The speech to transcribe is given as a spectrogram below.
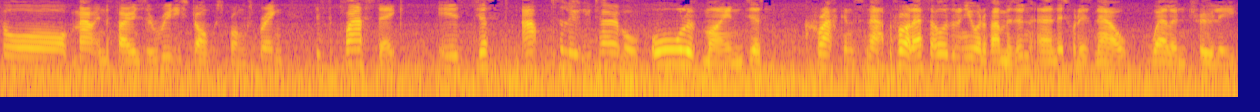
for mounting the phones. A really strong, strong spring. This the plastic is just absolutely terrible. All of mine just crack and snap. Before I left, I ordered a new one off Amazon, and this one is now well and truly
